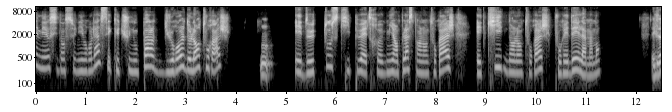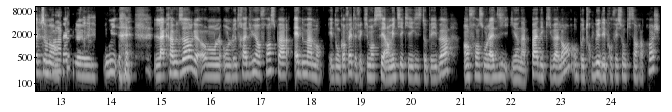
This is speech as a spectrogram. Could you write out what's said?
aimé aussi dans ce livre-là, c'est que tu nous parles du rôle de l'entourage Mmh. et de tout ce qui peut être mis en place par l'entourage et qui dans l'entourage pour aider la maman. Exactement. En fait, le... oui, la Kramzorg, on, on le traduit en France par aide-maman. Et donc, en fait, effectivement, c'est un métier qui existe aux Pays-Bas. En France, on l'a dit, il n'y en a pas d'équivalent. On peut trouver des professions qui s'en rapprochent,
